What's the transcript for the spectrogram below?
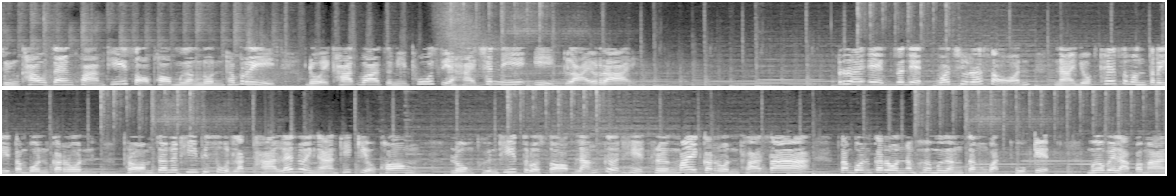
จึงเข้าแจ้งความที่สพเมืองนนทบุรี โดยคาดว่าจะมีผู้เสียหายเช่นนี้อีกหลายรายเรือเอกเจเด็ดวชิรสอนนายกเทศมนตรีตำบลกรณพร้อมเจ้าหน้าที่พิสูจน์หลักฐานและหน่วยงานที่เกี่ยวข้อง ลงพื้นที่ตรวจสอบหลังเกิดเหตุเพลิงไหม้กรณพลาซ่าตำบลกรณอำเภอเมืองจังหวัดภูเก็ต เมื่อเวลาประมาณ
